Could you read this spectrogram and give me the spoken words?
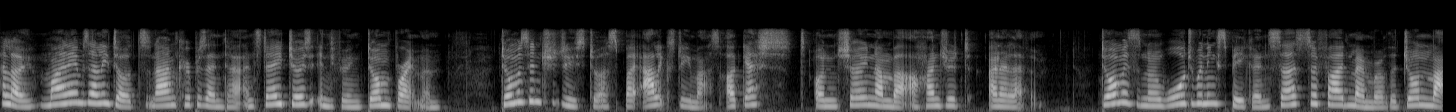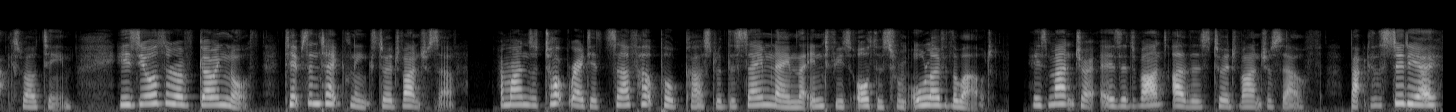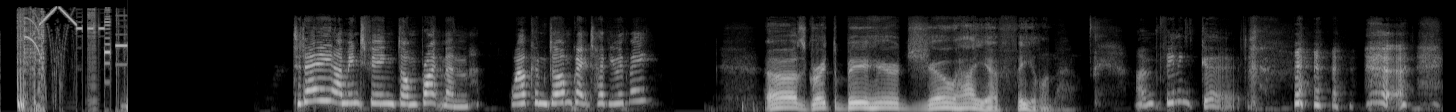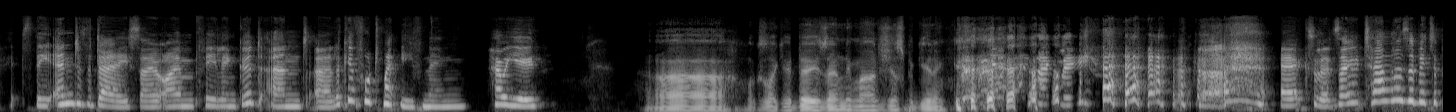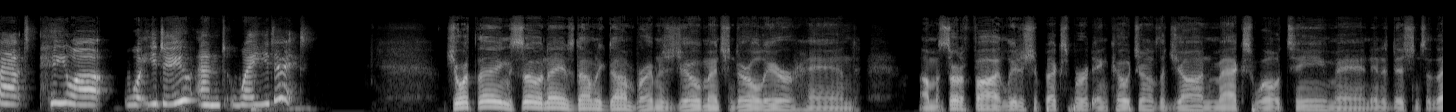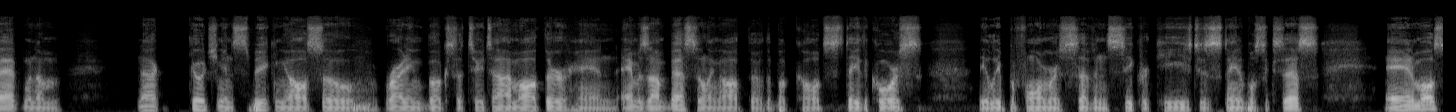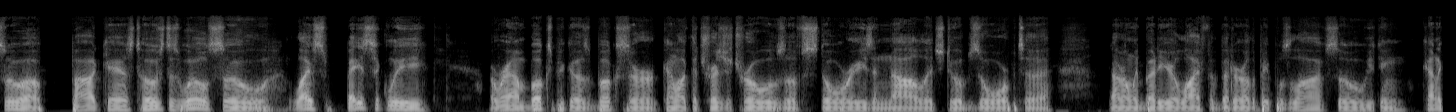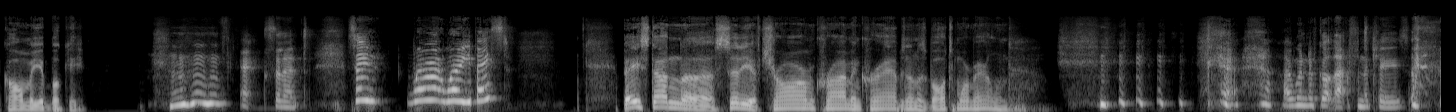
Hello, my name is Ellie Dodds and I'm co-presenter and today Joe's interviewing Dom Brightman. Dom was introduced to us by Alex Dumas, our guest on show number 111. Dom is an award-winning speaker and certified member of the John Maxwell team. He is the author of Going North, Tips and Techniques to Advance Yourself, and runs a top-rated self-help podcast with the same name that interviews authors from all over the world. His mantra is advance others to advance yourself. Back to the studio. Today I'm interviewing Dom Brightman. Welcome, Dom. Great to have you with me. Uh, it's great to be here, Joe. How you feeling? I'm feeling good. it's the end of the day, so I'm feeling good and uh, looking forward to my evening. How are you? Ah, uh, looks like your day's ending. Mine's just beginning. yeah, exactly. Excellent. So, tell us a bit about who you are, what you do, and where you do it. Sure thing. So, name's Dominic Dom Brightman, as Joe mentioned earlier, and I'm a certified leadership expert and coach under the John Maxwell team. And in addition to that, when I'm not coaching and speaking, also writing books, a two time author and Amazon best-selling author of the book called Stay the Course The Elite Performer's Seven Secret Keys to Sustainable Success. And I'm also a podcast host as well. So, life's basically around books because books are kind of like the treasure troves of stories and knowledge to absorb to not only better your life but better other people's lives. So you can kind of call me a bookie. Excellent. So where where are you based? Based out in the city of charm, crime, and crabs, known as Baltimore, Maryland. yeah, I wouldn't have got that from the clues.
